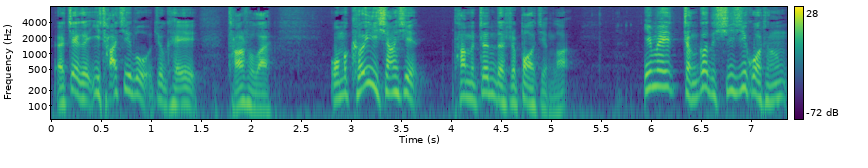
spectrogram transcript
呃，这个一查记录就可以查出来。我们可以相信他们真的是报警了，因为整个的袭击过程，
